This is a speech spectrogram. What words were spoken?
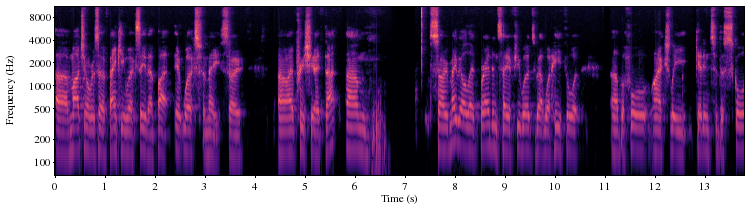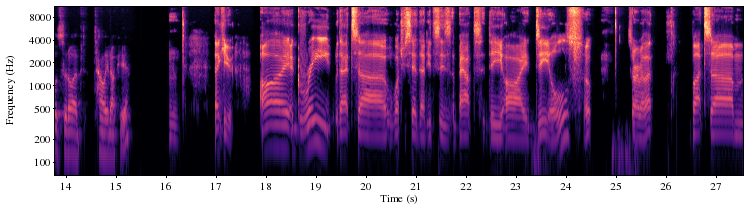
uh, marginal reserve banking works either, but it works for me. So uh, I appreciate that. Um, so maybe I'll let Brandon say a few words about what he thought uh, before I actually get into the scores that I've tallied up here. Thank you. I agree that uh, what you said that it is about the ideals. Oh, sorry about that. But um,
